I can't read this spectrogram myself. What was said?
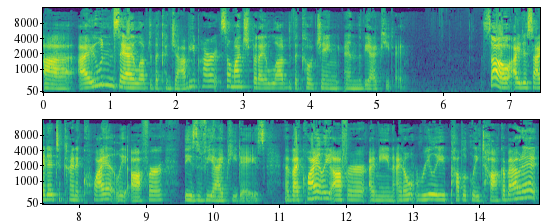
Uh, I wouldn't say I loved the Kajabi part so much, but I loved the coaching and the VIP day. So I decided to kind of quietly offer these VIP days. And by quietly offer, I mean I don't really publicly talk about it.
